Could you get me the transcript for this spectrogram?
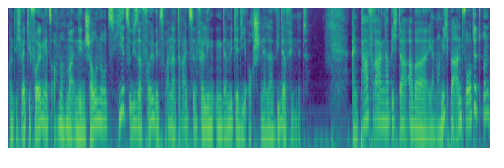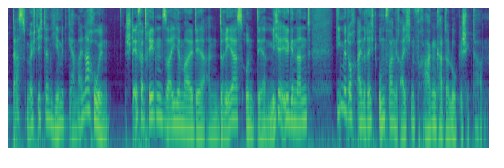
und ich werde die Folgen jetzt auch nochmal in den Show Notes hier zu dieser Folge 213 verlinken, damit ihr die auch schneller wiederfindet. Ein paar Fragen habe ich da aber ja noch nicht beantwortet und das möchte ich dann hiermit gern mal nachholen. Stellvertretend sei hier mal der Andreas und der Michael genannt, die mir doch einen recht umfangreichen Fragenkatalog geschickt haben.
